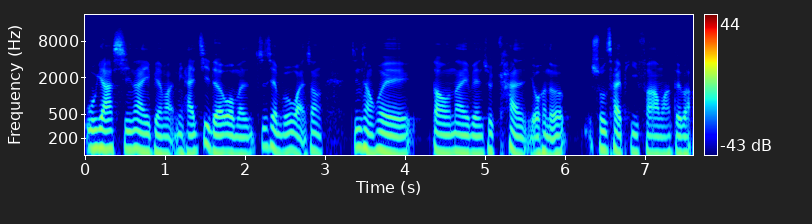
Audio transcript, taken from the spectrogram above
乌鸦溪那一边嘛？你还记得我们之前不是晚上经常会到那一边去看，有很多。蔬菜批发嘛，对吧？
